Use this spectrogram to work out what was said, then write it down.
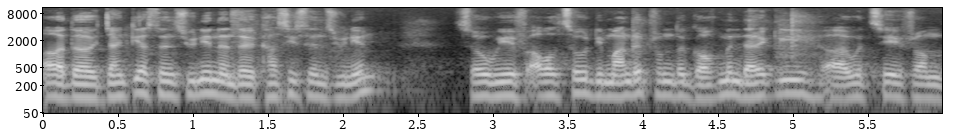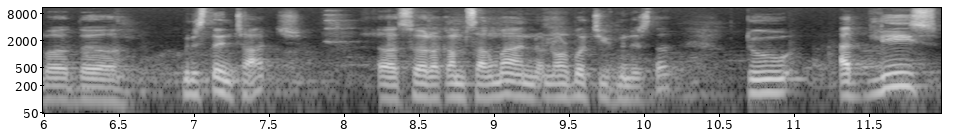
uh, the Jaintia Students Union and the Khasi Students Union. So we've also demanded from the government directly, I would say from the Minister in charge, uh, Sir Rakam Sangma and Honorable Chief Minister, to at least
